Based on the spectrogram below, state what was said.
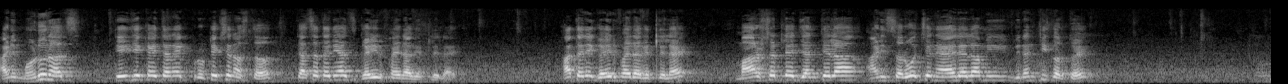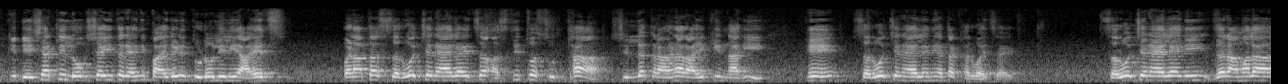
आणि म्हणूनच ते जे काही त्यांना एक प्रोटेक्शन असतं त्याचा त्यांनी आज गैरफायदा घेतलेला आहे. हा त्यांनी गैरफायदा घेतलेला आहे. महाराष्ट्रातल्या जनतेला आणि सर्वोच्च न्यायालयाला मी विनंती करतोय की देशातली लोकशाही तर यांनी पायदळी तुडवलेली आहेच. पण आता सर्वोच्च न्यायालयाचं अस्तित्व सुद्धा शिल्लक राहणार आहे की नाही हे सर्वोच्च न्यायालयाने आता ठरवायचं आहे. सर्वोच्च न्यायालयाने जर आम्हाला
